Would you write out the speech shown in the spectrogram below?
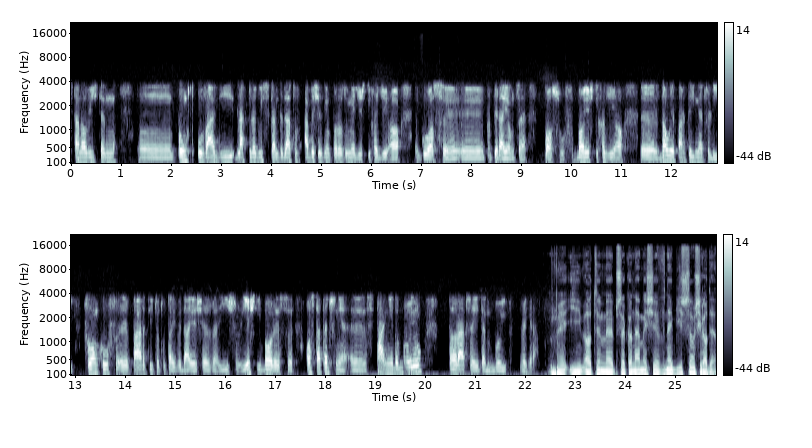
stanowić ten Y, punkt uwagi dla któregoś z kandydatów, aby się z nią porozumieć, jeśli chodzi o głosy y, popierające posłów. Bo jeśli chodzi o y, doły partyjne, czyli członków partii, to tutaj wydaje się, że iż, jeśli Borys ostatecznie stanie do boju, to raczej ten bój wygra. I o tym przekonamy się w najbliższą środę.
